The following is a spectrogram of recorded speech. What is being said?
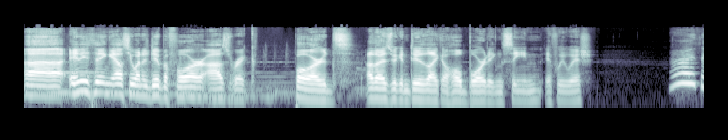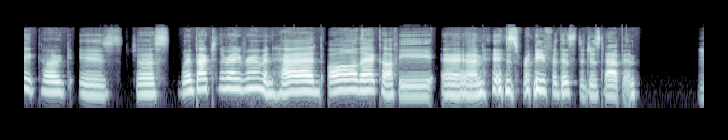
Uh, anything else you want to do before Osric boards? Otherwise, we can do like a whole boarding scene if we wish. I think Cug is just went back to the ready room and had all that coffee and is ready for this to just happen.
